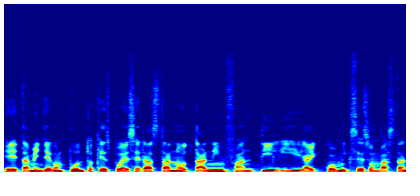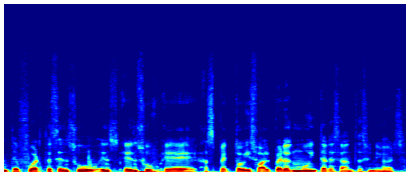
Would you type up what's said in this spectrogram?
eh, también llega un punto que puede ser hasta no tan infantil y hay cómics que son bastante fuertes en su en, en su eh, aspecto visual pero es muy interesante ese universo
